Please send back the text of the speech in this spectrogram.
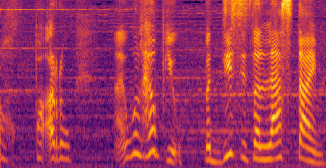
Oh, Paru, I will help you, but this is the last time.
